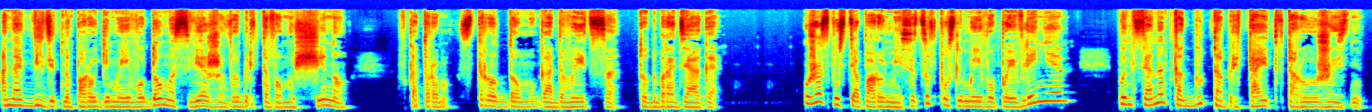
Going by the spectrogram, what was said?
она видит на пороге моего дома свежевыбритого мужчину, в котором с трудом угадывается тот бродяга. Уже спустя пару месяцев после моего появления пансионат как будто обретает вторую жизнь.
